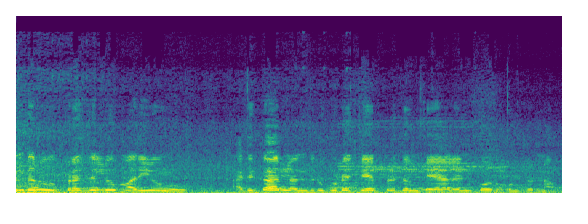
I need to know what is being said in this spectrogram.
అందరూ ప్రజలు మరియు అధికారులందరూ కూడా జయప్రదం చేయాలని కోరుకుంటున్నాము.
